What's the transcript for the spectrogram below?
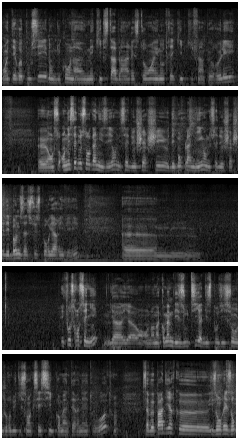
ont été repoussés. Donc du coup, on a une équipe stable à un restaurant et une autre équipe qui fait un peu relais. Euh, on, essaie de s'organiser, on essaie de chercher euh, des bons plannings, on essaie de chercher des bonnes astuces pour y arriver. Euh, il faut se renseigner. Il on en a quand même des outils à disposition aujourd'hui qui sont accessibles comme Internet ou autre. Ça ne veut pas dire qu'ils ont raison,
